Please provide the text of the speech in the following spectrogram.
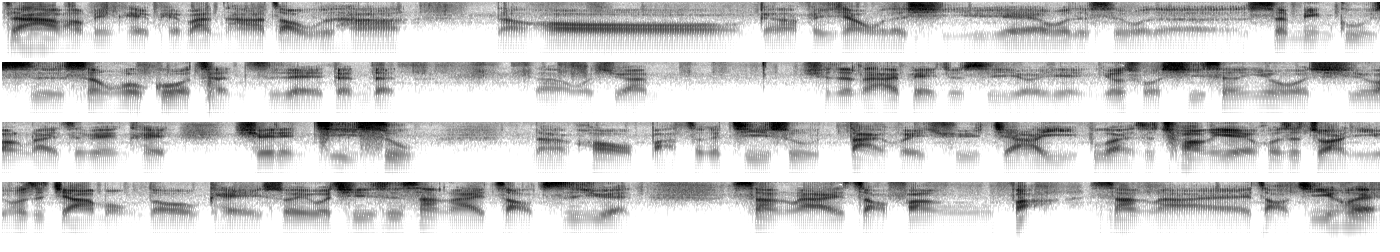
在他旁边可以陪伴他、照顾他，然后跟他分享我的喜悦，或者是我的生命故事、生活过程之类等等。那我居然选择台北，就是有一点有所牺牲，因为我希望来这边可以学点技术。然后把这个技术带回去加以，不管是创业或是转移或是加盟都 OK。所以我其实上来找资源，上来找方法，上来找机会。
